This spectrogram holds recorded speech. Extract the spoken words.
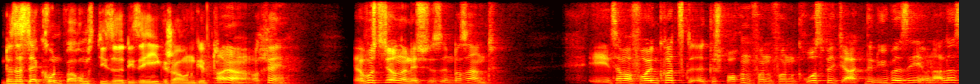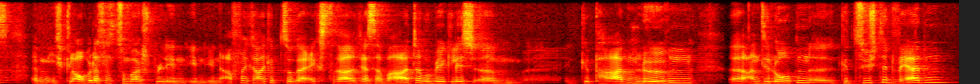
Und das ist der Grund, warum es diese, diese Hegeschauen gibt. Ah ja, okay. Ja, wusste ich auch noch nicht. Das ist interessant. Jetzt haben wir vorhin kurz gesprochen von, von Großwildjagden in Übersee und alles. Ähm, ich glaube, dass es zum Beispiel in, in, in Afrika gibt sogar extra Reservate, wo wirklich ähm, Geparden, Löwen, äh, Antilopen äh, gezüchtet werden,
